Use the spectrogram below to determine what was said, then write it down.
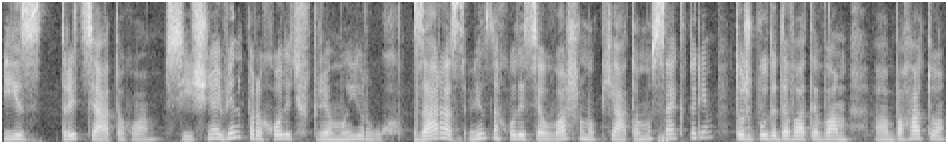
Із 30 січня він переходить в прямий рух. Зараз він знаходиться у вашому п'ятому секторі, тож буде давати вам багато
